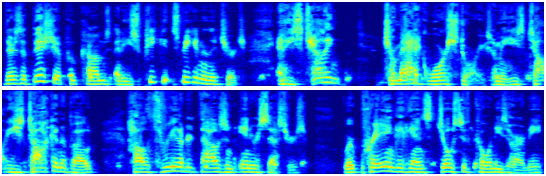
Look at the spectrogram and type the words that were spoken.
There's a bishop who comes and he's speaking, speaking in the church and he's telling dramatic war stories. I mean, he's telling, he's talking about how 300,000 intercessors were praying against Joseph Kony's army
